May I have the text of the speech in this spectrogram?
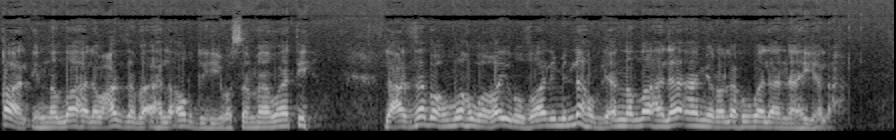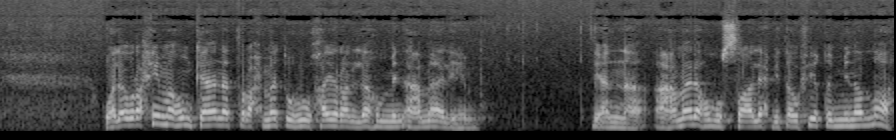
قال إن الله لو عذب أهل أرضه وسماواته لعذبهم وهو غير ظالم لهم لأن الله لا آمر له ولا ناهي له. ولو رحمهم كانت رحمته خيرا لهم من أعمالهم لأن عملهم الصالح بتوفيق من الله.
